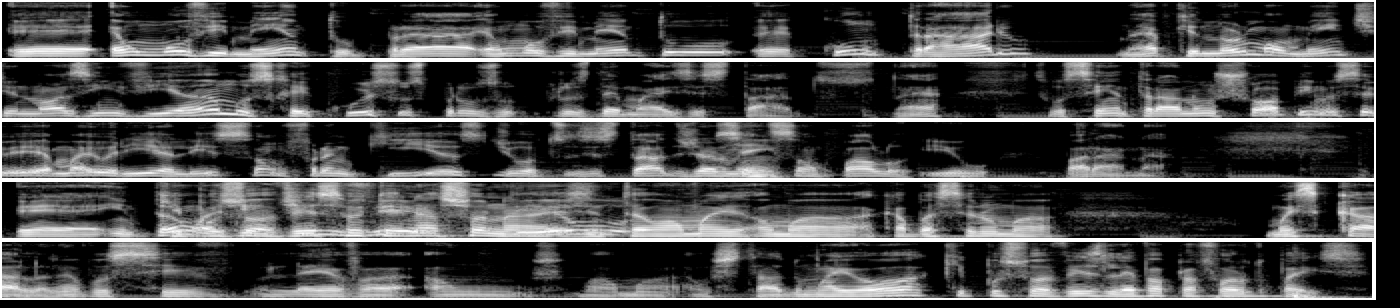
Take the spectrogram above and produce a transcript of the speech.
É, é um movimento para é um movimento é, contrário né? Porque normalmente nós enviamos recursos para os demais estados, né? Se você entrar num shopping, você vê a maioria ali são franquias de outros estados, geralmente Sim. São Paulo, Rio, Paraná. É, então, que por sua vez são internacionais, então é uma, é uma, acaba sendo uma, uma escala, né? Você leva a um, uma, a um estado maior que, por sua vez, leva para fora do país.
